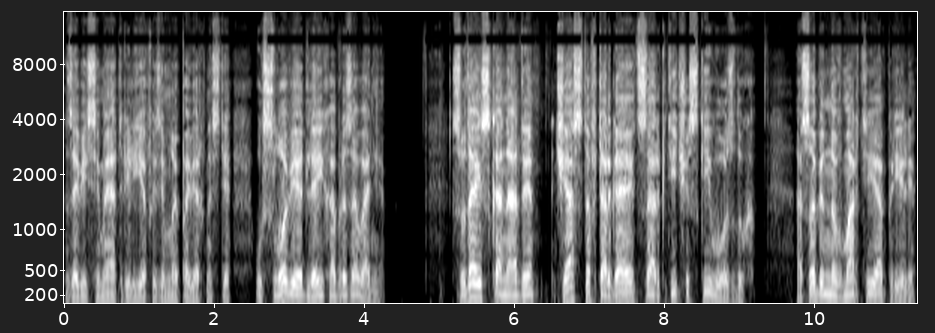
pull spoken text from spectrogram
зависимые от рельефа земной поверхности, условия для их образования. Сюда из Канады часто вторгается арктический воздух, особенно в марте и апреле,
